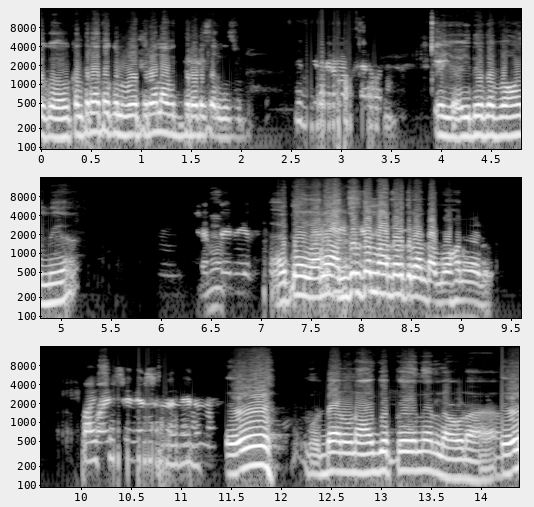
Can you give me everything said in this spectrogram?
ఒక- ఒకరి తర్వాత ఒకరు పోతారా లేకపోతే ఇద్దరు కూర్చుంటారు ఒకసారి పోదాం. అయ్యో ఇదేదో బాగుంది అయితే కానీ అంజలితో మాట్లాడుతారంట మోహన్ గారు వాయిస్ చేస్తున్నారు. ఏ ముడ్డా నువ్వు నాకు చెప్పేది లౌడా ఏ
